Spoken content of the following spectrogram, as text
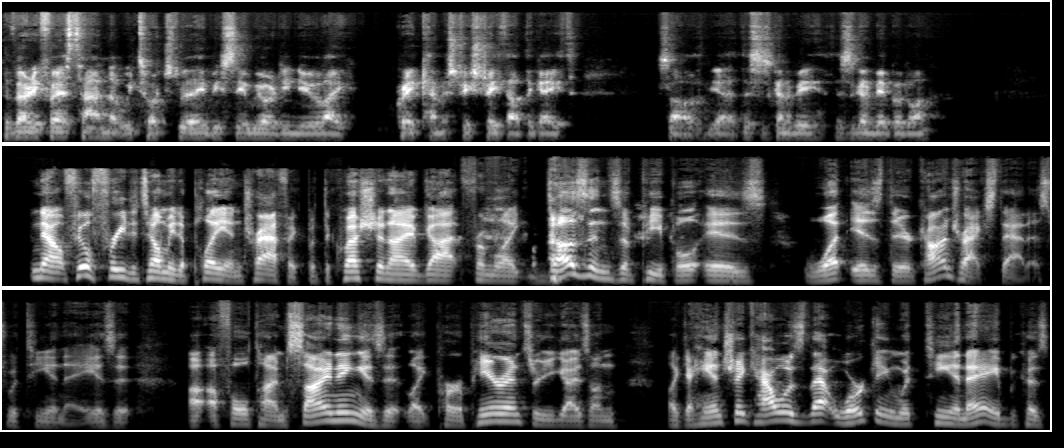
the very first time that we touched with ABC, we already knew like great chemistry straight out the gate. So yeah, this is going to be this is going to be a good one. Now, feel free to tell me to play in traffic, but the question I've got from like dozens of people is what is their contract status with TNA? Is it a, a full time signing? Is it like per appearance? Are you guys on like a handshake? How is that working with TNA? Because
